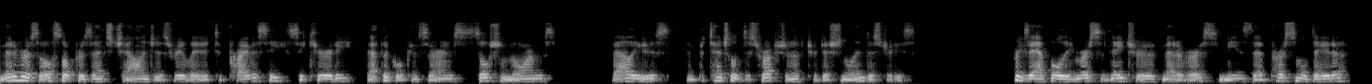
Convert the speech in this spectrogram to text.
Metaverse also presents challenges related to privacy, security, ethical concerns, social norms, values, and potential disruption of traditional industries. For example, the immersive nature of metaverse means that personal data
